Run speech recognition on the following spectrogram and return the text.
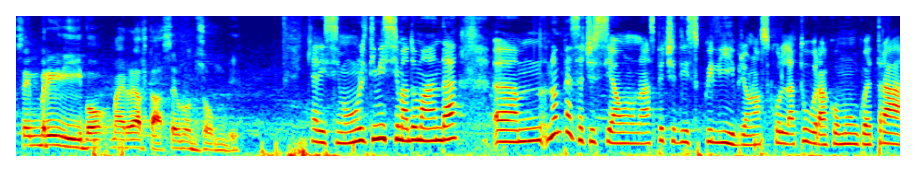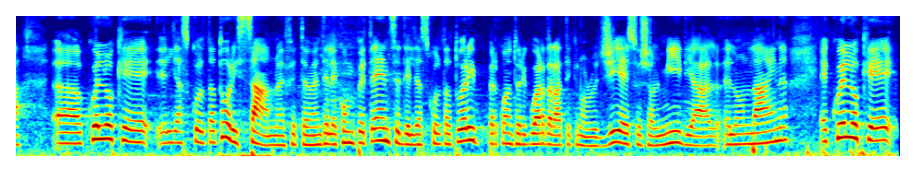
sembri vivo, ma in realtà sei uno zombie. Chiarissimo, ultimissima domanda, um, non pensa ci sia una specie di squilibrio, una scollatura comunque tra uh, quello che gli ascoltatori sanno effettivamente, le competenze degli ascoltatori per quanto riguarda la tecnologia, i social media e l'online e quello che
